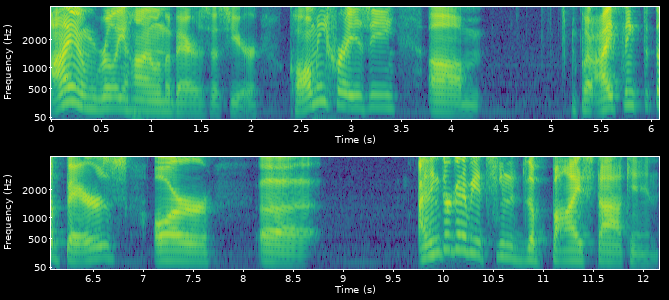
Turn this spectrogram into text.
I am really high on the Bears this year. Call me crazy, um, but I think that the Bears are. Uh, I think they're going to be a team to buy stock in.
